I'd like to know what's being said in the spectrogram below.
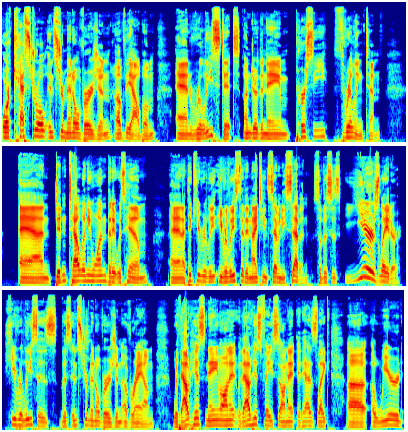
orchestral instrumental version of the album and released it under the name Percy Thrillington and didn't tell anyone that it was him. And I think he rele- he released it in 1977. So this is years later. He releases this instrumental version of Ram without his name on it, without his face on it. It has like uh, a weird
